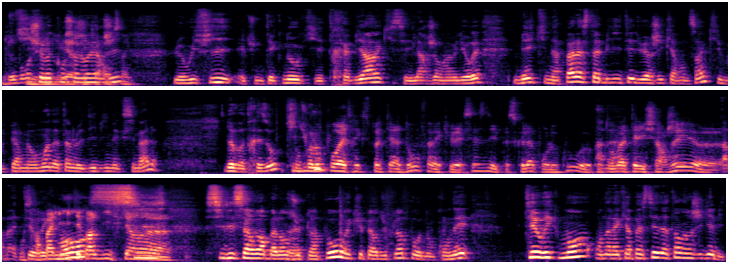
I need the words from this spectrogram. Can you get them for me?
de brancher votre console. RJ45. Le Wi-Fi est une techno qui est très bien, qui s'est largement améliorée, mais qui n'a pas la stabilité du RJ45, qui vous permet au moins d'atteindre le débit maximal de votre réseau. Qui Donc, du coup le- pourrait être exploité à donf avec le SSD. Parce que là pour le coup, euh, quand Ah on bah. va télécharger, euh, Ah bah, on sera pas limité par le disque. si- hein. si les serveurs balancent Ouais. du plein pot, on récupère du plein pot. Donc on est théoriquement, on a la capacité d'atteindre un gigabit.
